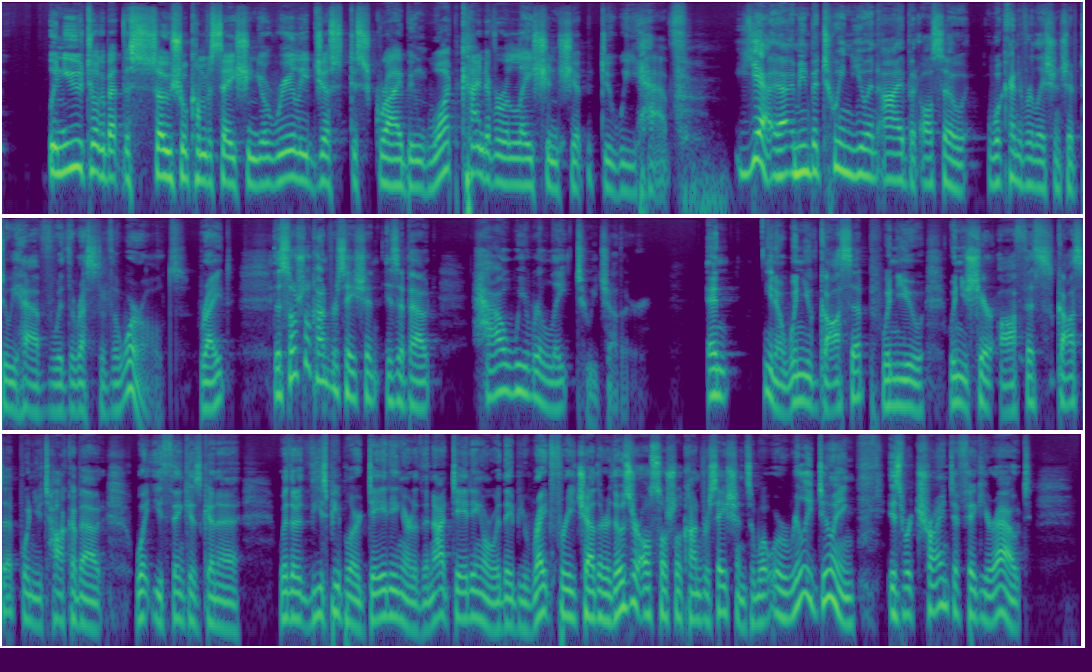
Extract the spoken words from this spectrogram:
when you talk about the social conversation, you're really just describing what kind of a relationship do we have? Yeah, I mean, between you and I, but also what kind of relationship do we have with the rest of the world, right? The social conversation is about how we relate to each other. And you know, when you gossip, when you when you share office gossip, when you talk about what you think is going to whether these people are dating or they're not dating or would they be right for each other, those are all social conversations. And what we're really doing is we're trying to figure out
